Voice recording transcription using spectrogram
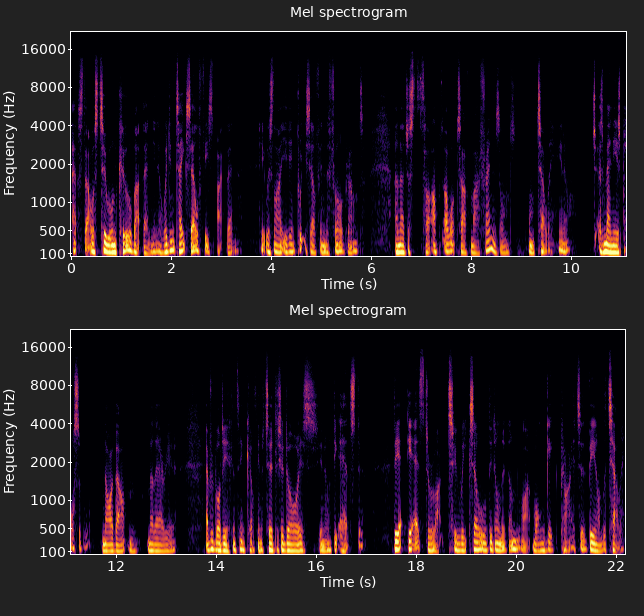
that's, that was too uncool back then, you know. We didn't take selfies back then. It was like you didn't put yourself in the foreground. And I just thought, I, I want to have my friends on on telly, you know, as many as possible. Neubauten Malaria, everybody I can think of, you know, Tödliche Doris, you know, the Ärzte. The, the Ärzte were like two weeks old. They'd only done like one gig prior to being on the telly,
